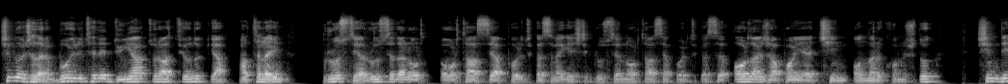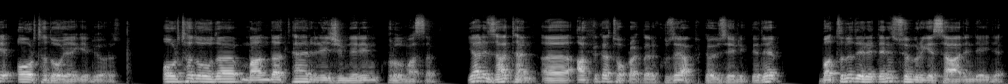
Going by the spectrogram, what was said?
Şimdi hocalarım bu ünitede dünya turu atıyorduk ya hatırlayın. Rusya, Rusya'dan Or- Orta Asya politikasına geçtik. Rusya'nın Orta Asya politikası. Oradan Japonya, Çin onları konuştuk. Şimdi Orta Doğu'ya geliyoruz. Orta Doğu'da mandater rejimlerin kurulması. Yani zaten e, Afrika toprakları, Kuzey Afrika özellikle de batılı devletlerin sömürgesi halindeydi.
